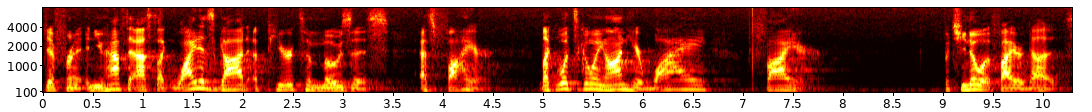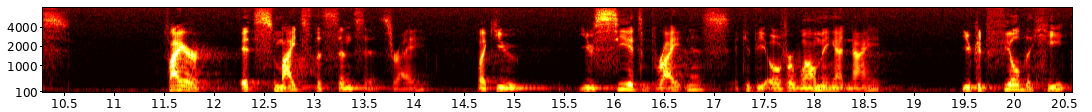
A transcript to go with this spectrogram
different. And you have to ask, like, why does God appear to Moses as fire? Like, what's going on here? Why fire? But you know what fire does? Fire it smites the senses, right? Like you, you see its brightness, it could be overwhelming at night. You could feel the heat,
